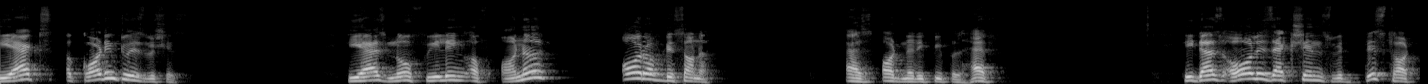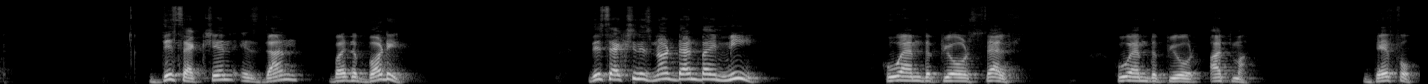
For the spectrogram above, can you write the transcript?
He acts according to his wishes. He has no feeling of honor or of dishonor as ordinary people have. He does all his actions with this thought this action is done by the body. This action is not done by me, who am the pure self, who am the pure Atma. Therefore,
